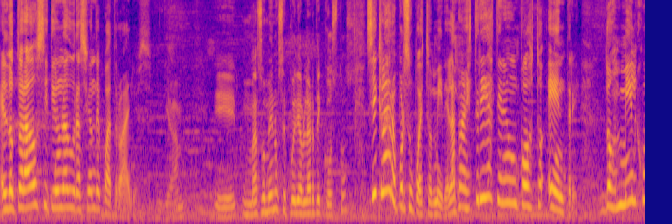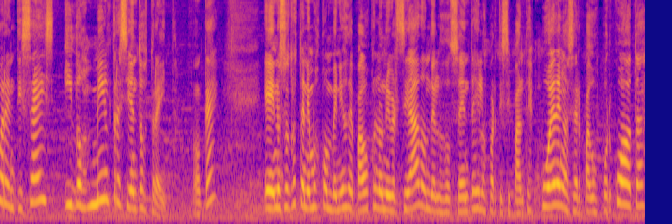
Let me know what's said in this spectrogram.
El doctorado sí tiene una duración de cuatro años. Ya. Eh, ¿Más o menos se puede hablar de costos? Sí, claro, por supuesto. Mire, las maestrías tienen un costo entre 2.046 y 2.330, ¿ok? Eh, nosotros tenemos convenios de pagos con la universidad donde los docentes y los participantes pueden hacer pagos por cuotas,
